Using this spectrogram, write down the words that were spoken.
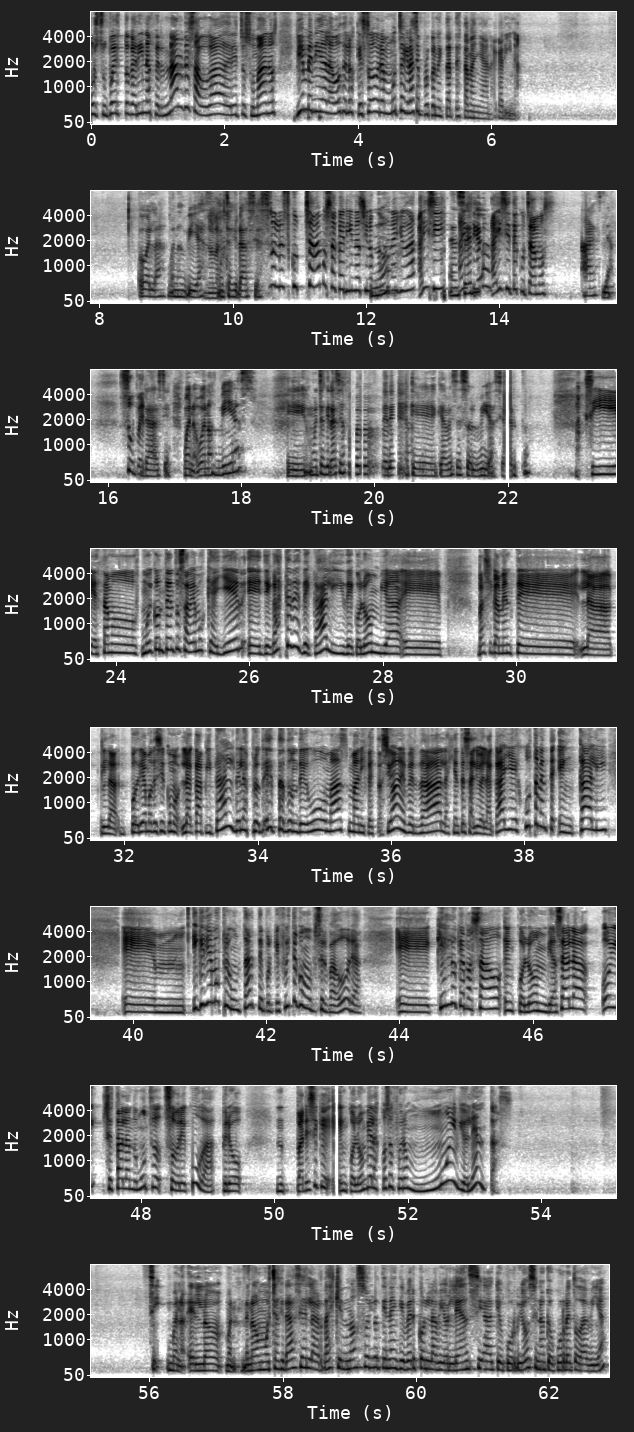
por supuesto, Karina Fernández, abogada de Derechos Humanos. Bienvenida a La Voz de los que Sobran. Muchas gracias por conectarte esta mañana, Karina. Hola, buenos días. Muchas gracias. No la escuchamos a Karina, si nos pueden ayudar. Ahí sí. ¿En serio? ahí sí te escuchamos. Ah, ya. Súper. Gracias. Bueno, buenos días. y muchas gracias por que, que a veces se olvida, ¿cierto? Sí, estamos muy contentos. Sabemos que ayer eh, llegaste desde Cali, de Colombia. Eh, básicamente la, podríamos decir como la capital de las protestas donde hubo más manifestaciones, ¿verdad? La gente salió a la calle, justamente en Cali. Eh, y queríamos preguntarte, porque fuiste como observadora, ¿qué es lo que ha pasado en Colombia? Se habla, hoy se está hablando mucho sobre Cuba, pero parece que en Colombia las cosas fueron muy violentas. Sí, bueno, bueno, de nuevo muchas gracias. La verdad es que no solo tiene que ver con la violencia que ocurrió, sino que ocurre todavía.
